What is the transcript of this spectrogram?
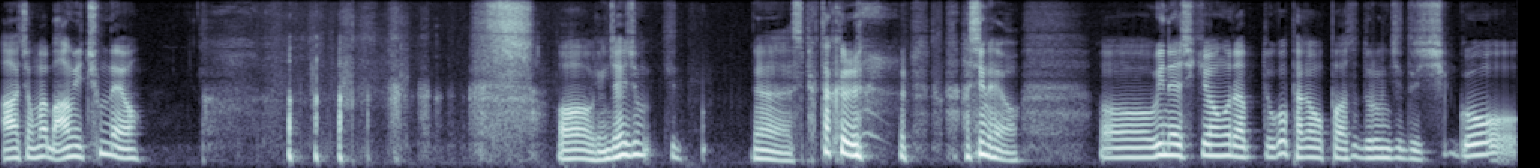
아 정말 마음이 춥네요. 어 굉장히 좀 네, 스펙타클 하시네요. 어, 위내시경을 앞두고 배가 고파서 누룽지 드시고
